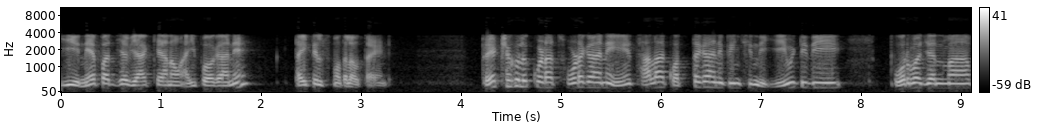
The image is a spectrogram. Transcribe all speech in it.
ఈ నేపథ్య వ్యాఖ్యానం అయిపోగానే టైటిల్స్ మొదలవుతాయండి. ప్రేక్షకులకు కూడా చూడగానే చాలా కొత్తగా అనిపించింది. ఏమిటిది? పూర్వజన్మ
